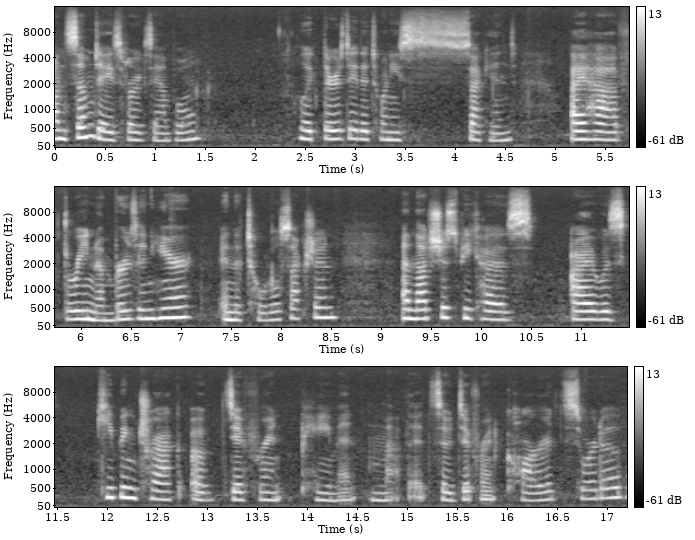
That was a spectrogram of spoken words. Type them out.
On some days, for example, like Thursday the 22nd, I have three numbers in here in the total section. And that's just because I was keeping track of different payment methods. So different cards, sort of.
